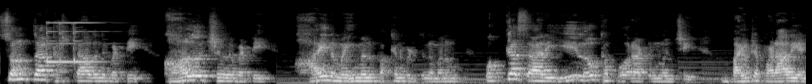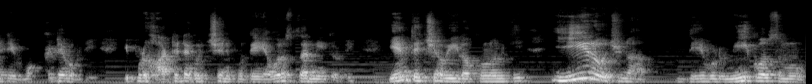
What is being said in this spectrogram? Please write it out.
సొంత కష్టాలను బట్టి ఆలోచనలను బట్టి ఆయన మహిమను పక్కన పెడుతున్న మనం ఒక్కసారి ఈ లోక పోరాటం నుంచి బయటపడాలి అంటే ఒక్కటే ఒకటి. ఇప్పుడు హార్ట్ అటాక్ వచ్చి చనిపోతే ఎవరు వస్తారు నీతోటి? ఏం తెచ్చావు ఈ లోకంలోనికి? ఈ రోజున దేవుడు నీ కోసము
